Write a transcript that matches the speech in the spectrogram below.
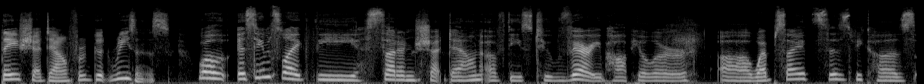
they shut down for good reasons? Well, it seems like the sudden shutdown of these two very popular uh, websites is because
